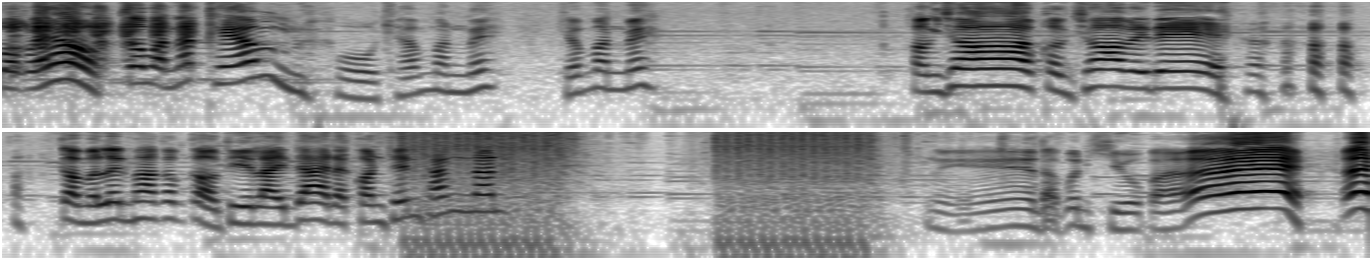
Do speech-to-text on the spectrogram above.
บอกแล้ว สวรรค์นักแคมป์โอ้แคมป์มันไหมแคมป์มันไหมของชอบของชอบเลยเด้กลับมาเล่นภาคเก่าๆทีไรได้แต่คอนเทนต์ทั้งนั้นนี่ดับเบิลคิวไปเอ้ยเอ้ย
